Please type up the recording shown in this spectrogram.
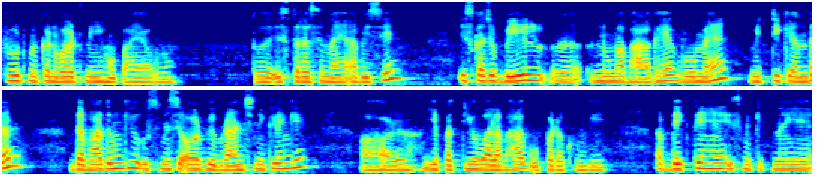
फ्रूट में कन्वर्ट नहीं हो पाया वो। तो इस तरह से मैं अब इसे, इसका जो बेल नुमा भाग है, वो मैं मिट्टी के अंदर दबा दूँगी, उसमें से और भी ब्रांच निकलेंगे, और ये पत्तियों वाला भाग ऊपर रखूँगी। अब देखते हैं इसमें कितने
